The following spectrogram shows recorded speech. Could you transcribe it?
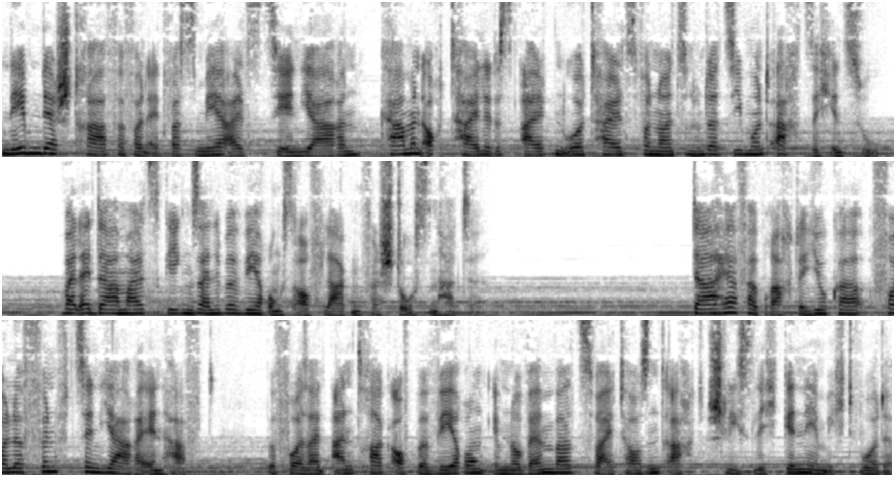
Neben der Strafe von etwas mehr als zehn Jahren kamen auch Teile des alten Urteils von 1987 hinzu, weil er damals gegen seine Bewährungsauflagen verstoßen hatte. Daher verbrachte Jukka volle 15 Jahre in Haft, bevor sein Antrag auf Bewährung im November 2008 schließlich genehmigt wurde.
